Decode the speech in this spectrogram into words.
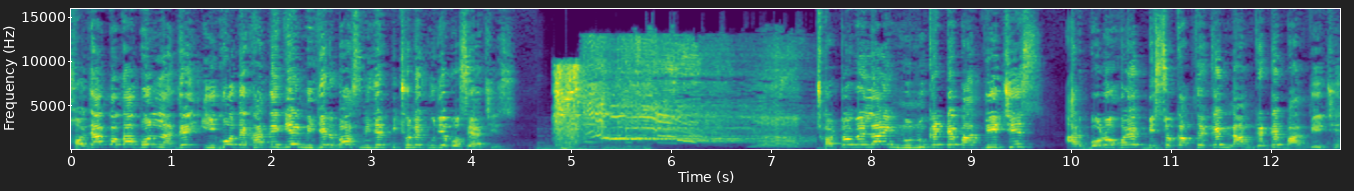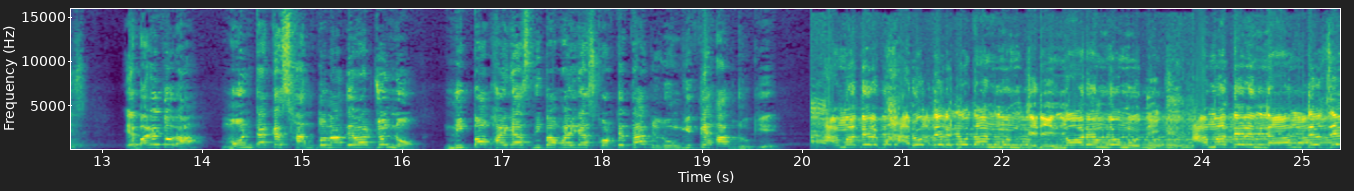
সজা কথা বল না যে ইগো দেখাতে গিয়ে নিজের বাস নিজের পিছনে গুজে বসে আছিস। ছোটবেলায় নুনু কেটে বাদ দিয়েছিস আর বড় হয়ে বিশ্বকাপ থেকে নাম কেটে বাদ দিয়েছিস। এবারে তোরা মনটাকে সান্ত্বনা দেওয়ার জন্য নিপা ভাইরাস নিপা ভাইরাস করতে থাক লুঙ্গিতে হাত ঢুকিয়ে। আমাদের ভারতের প্রধানমন্ত্রী নরেন্দ্র মোদী আমাদের নাম দেশে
